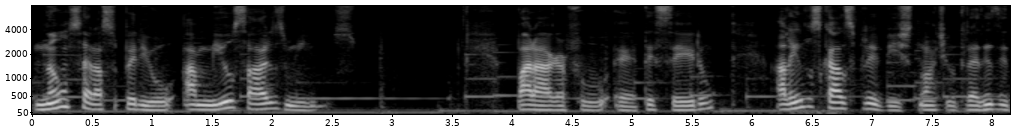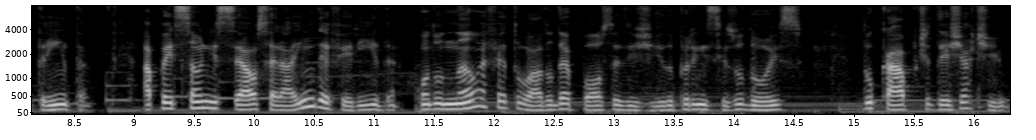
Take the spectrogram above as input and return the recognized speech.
não será superior a mil salários mínimos. Parágrafo é, 3. Além dos casos previstos no artigo 330, a petição inicial será indeferida quando não efetuado o depósito exigido pelo inciso 2 do caput deste artigo.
